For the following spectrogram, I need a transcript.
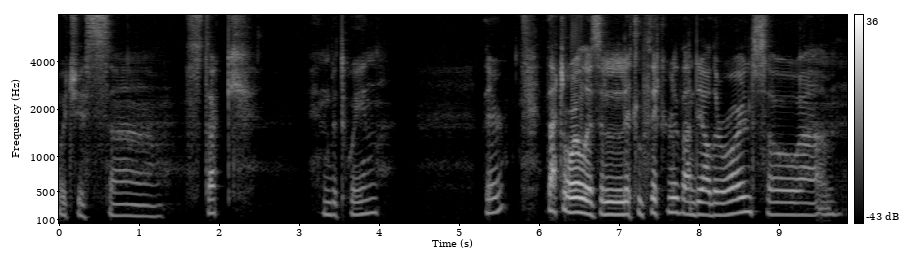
which is uh, stuck in between there. That oil is a little thicker than the other oil, so um,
